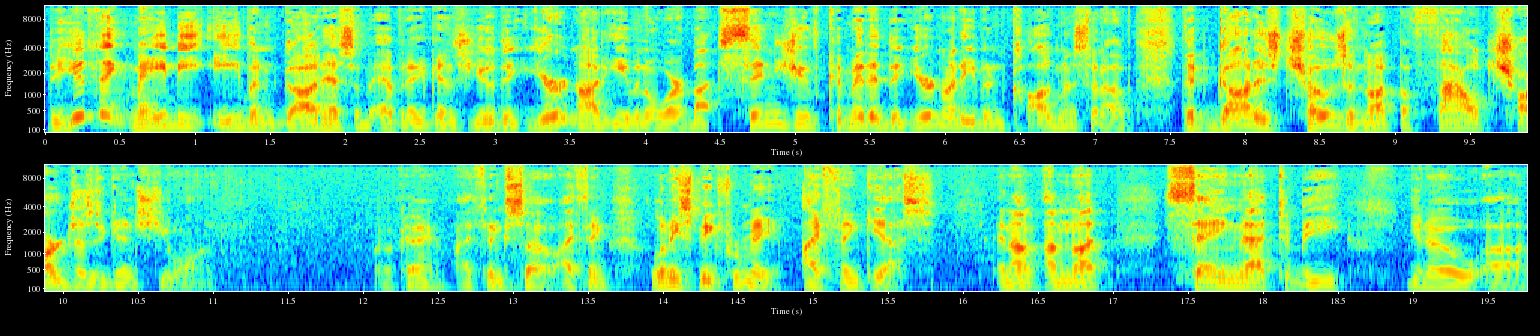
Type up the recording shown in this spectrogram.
Do you think maybe even God has some evidence against you that you're not even aware about, sins you've committed that you're not even cognizant of, that God has chosen not to file charges against you on? Okay, I think so. I think, let me speak for me. I think yes. And I'm, I'm not saying that to be, you know, uh,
